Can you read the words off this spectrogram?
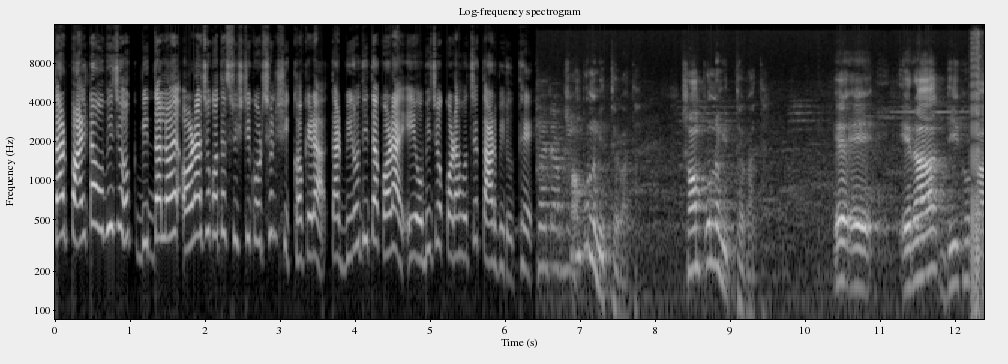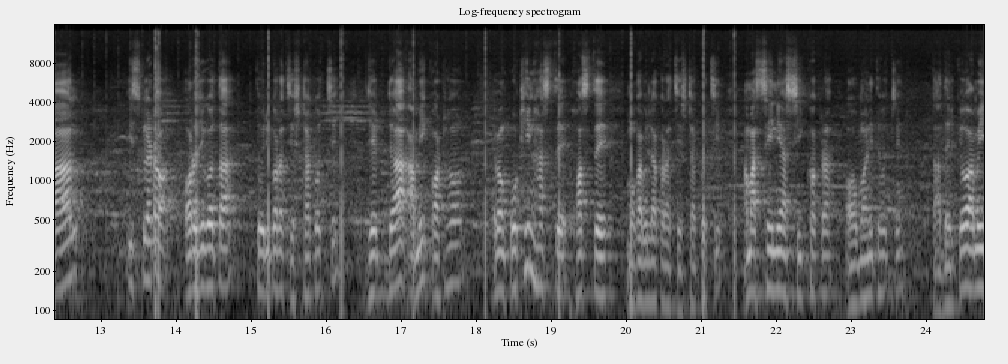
তার পাল্টা অভিযোগ বিদ্যালয়ে অরাজকতা সৃষ্টি করছেন শিক্ষকেরা। তার বিরোধিতা করায় এই অভিযোগ করা হচ্ছে তার বিরুদ্ধে। সম্পূর্ণ মিথ্যে কথা। সম্পূর্ণ মিথ্যে কথা। এ- এ- এরা দীর্ঘকাল স্কুলে একটা অরাজকতা তৈরি করার চেষ্টা করছে। যেটা আমি কঠোর এবং কঠিন হাসতে, হস্তে মোকাবিলা করার চেষ্টা করছি। আমার সিনিয়র শিক্ষকরা অবমানিত হচ্ছে তাদেরকেও আমি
